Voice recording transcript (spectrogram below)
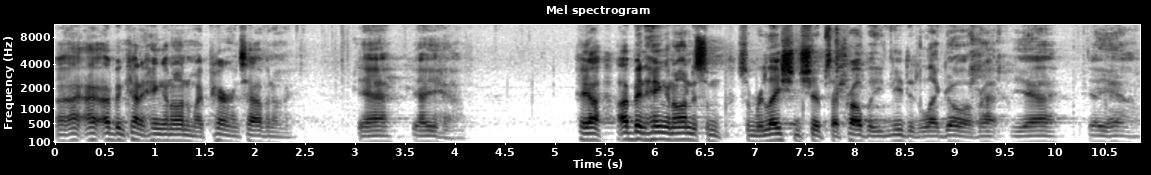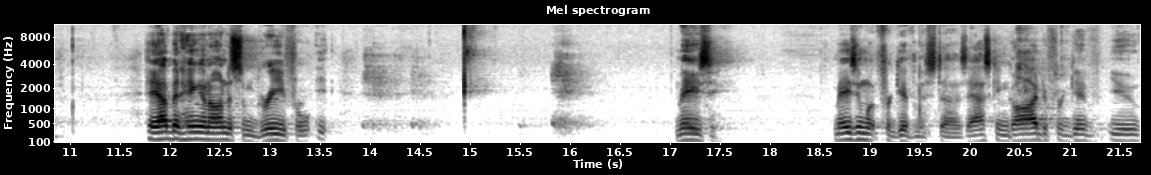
I, I've been kind of hanging on to my parents, haven't I? Yeah, yeah, you have. Hey, I, have been hanging on to some, some relationships I probably needed to let go of, right? Yeah, yeah, you have. Hey, I've been hanging on to some grief. Amazing. Amazing what forgiveness does. Asking God to forgive you,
